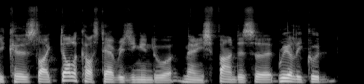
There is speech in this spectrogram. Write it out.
Because, like dollar cost averaging into a managed fund is a really good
